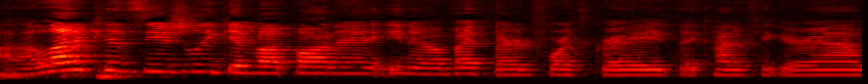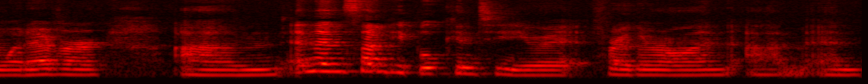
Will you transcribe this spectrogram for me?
Uh, a lot of kids usually give up on it, you know, by third, fourth grade. They kind of figure, out whatever. Um, and then some people continue it further on um, and,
